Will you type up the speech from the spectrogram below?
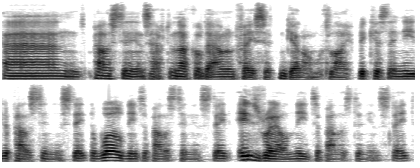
and Palestinians have to knuckle down and face it and get on with life because they need a Palestinian state. The world needs a Palestinian state. Israel needs a Palestinian state.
